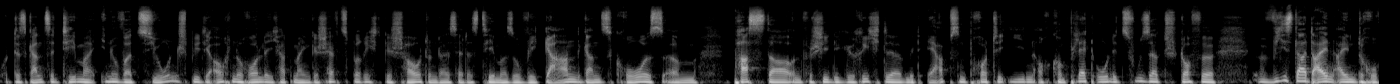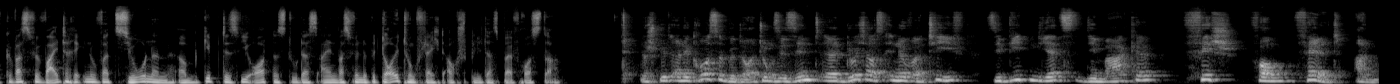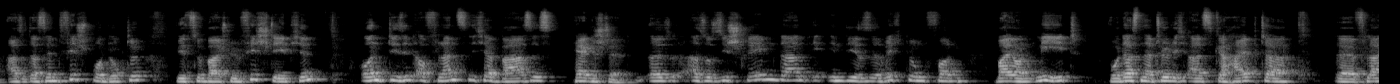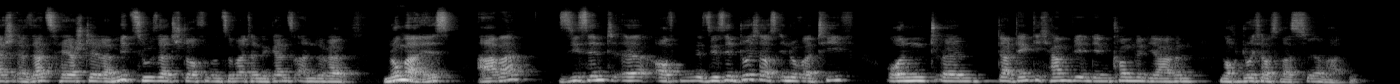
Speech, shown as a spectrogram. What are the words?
Und das ganze Thema Innovation spielt ja auch eine Rolle. Ich hatte meinen Geschäftsbericht geschaut und da ist ja das Thema so vegan ganz groß. Ähm, Pasta und verschiedene Gerichte mit Erbsenprotein, auch komplett ohne Zusatzstoffe. Wie ist da dein Eindruck? Was für weitere Innovationen ähm, gibt es? Wie ordnest du das ein? Was für eine Bedeutung vielleicht auch spielt das bei Froster? Das spielt eine große Bedeutung. Sie sind äh, durchaus innovativ. Sie bieten jetzt die Marke Fisch vom Feld an. Also das sind Fischprodukte, wie zum Beispiel Fischstäbchen, und die sind auf pflanzlicher Basis hergestellt. Also, also sie streben dann in diese Richtung von Beyond Meat, wo das natürlich als gehypter äh, Fleischersatzhersteller mit Zusatzstoffen und so weiter eine ganz andere Nummer ist. Aber sie sind, äh, auf, sie sind durchaus innovativ und äh, da denke ich, haben wir in den kommenden Jahren noch durchaus was zu erwarten.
